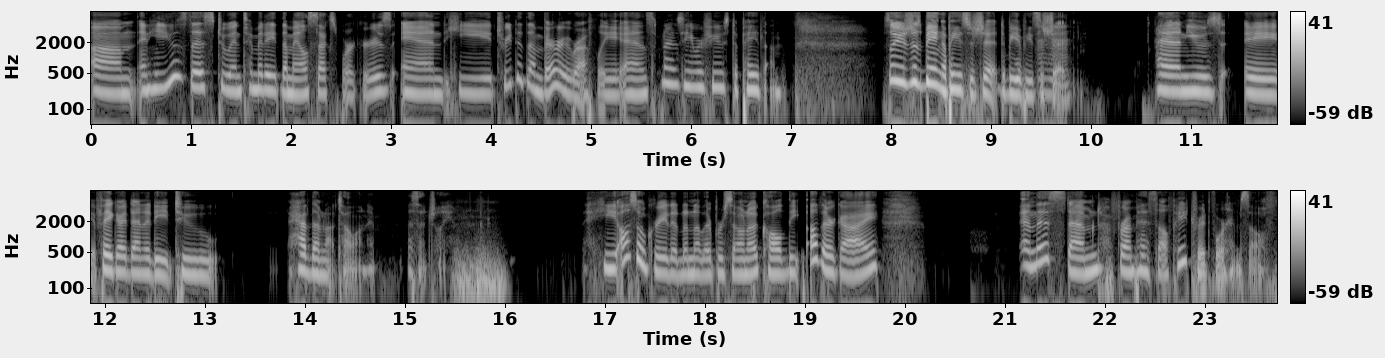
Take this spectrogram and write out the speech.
Um, and he used this to intimidate the male sex workers, and he treated them very roughly, and sometimes he refused to pay them. So he was just being a piece of shit to be a piece of Mhm. shit, and used a fake identity to have them not tell on him, essentially he also created another persona called the other guy, and this stemmed from his self hatred for himself.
